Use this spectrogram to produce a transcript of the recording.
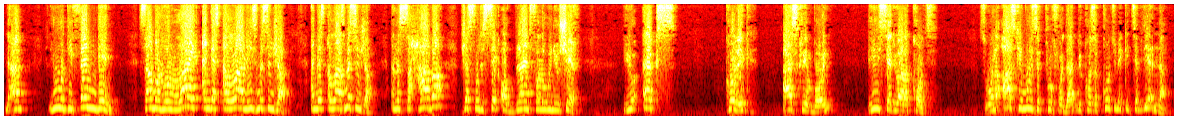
Now, you are defending someone who lied against Allah and his messenger, against Allah's messenger, and the Sahaba just for the sake of blind following your sheikh. Your ex-colleague, ice cream boy, he said you are a cult. So when I ask him what is the proof for that, because a cult you make it tabdir now.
